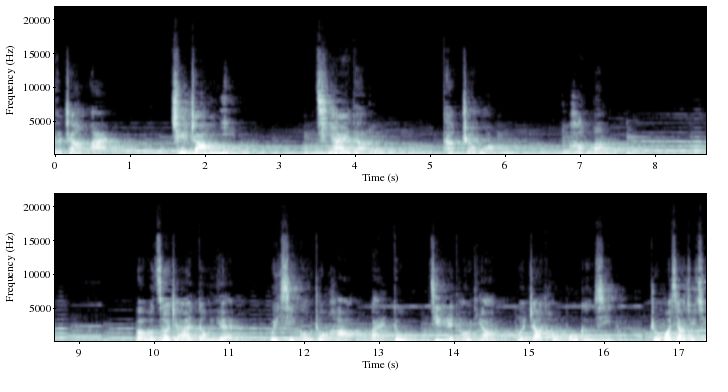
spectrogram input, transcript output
的障碍，去找你，亲爱的，等着我，好吗？本文作者安东月，微信公众号、百度、今日头条文章同步更新，主播小菊菊，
